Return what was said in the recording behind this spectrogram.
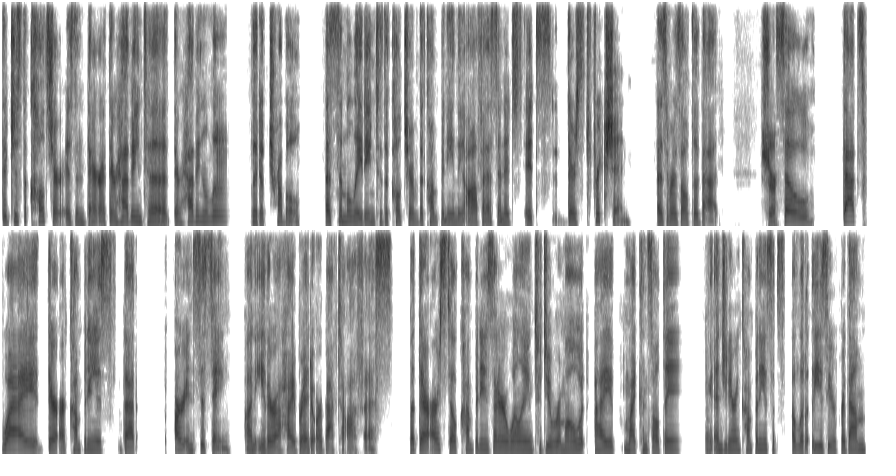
they're just the culture isn't there. They're having to, they're having a little bit of trouble assimilating to the culture of the company in the office and it's it's there's friction as a result of that sure so that's why there are companies that are insisting on either a hybrid or back to office but there are still companies that are willing to do remote i my consulting engineering companies, it's a little easier for them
